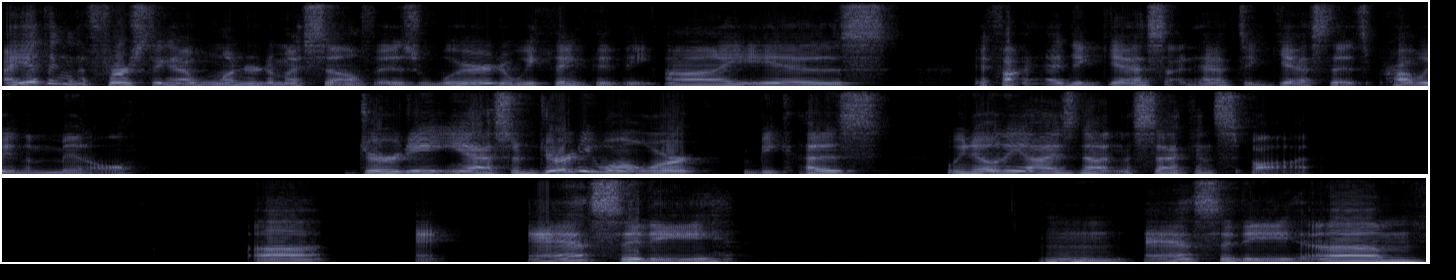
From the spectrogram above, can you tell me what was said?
I think the first thing I wonder to myself is where do we think that the I is? If I had to guess, I'd have to guess that it's probably in the middle. Dirty? Yeah, so dirty won't work because we know the is not in the second spot. Uh, acidy. Hmm, acidy. Um,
